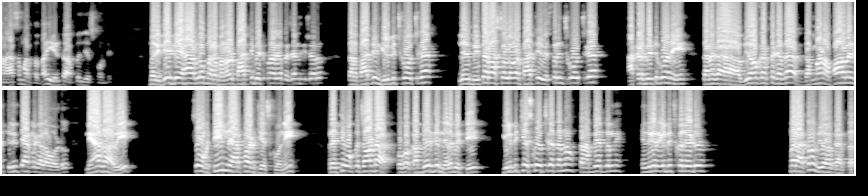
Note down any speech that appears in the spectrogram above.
మన అసమర్థత ఏంటో అర్థం చేసుకోండి. మరి ఇదే బీహార్లో మరి మనవాడు పార్టీ పెట్టుకున్నారుగా ప్రశాంత్ కిషోర్? తన పార్టీని గెలిపించుకోవచ్చుగా? లేదు మిగతా రాష్ట్రాల్లో కూడా పార్టీ విస్తరించుకోవచ్చుగా? అక్కడ పెట్టుకొని తనకు వ్యూహకర్త కదా బ్రహ్మాండ అపారమైన తెలివితేటలు గలవాడు మేధావి. సో ఒక టీంని ఏర్పాటు చేసుకొని ప్రతి ఒక్క చోట ఒక్కొక్క అభ్యర్థిని నిలబెట్టి గెలిపించేసుకోవచ్చుగా తను తన అభ్యర్థుల్ని? ఎందుకని గెలిపించుకోలేడు? మరి అతను వ్యూహకర్త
